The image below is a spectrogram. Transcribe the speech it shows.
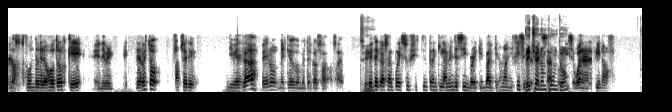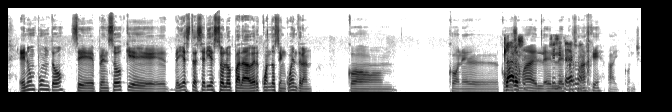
los fondos de los otros que eh, de, de, resto son series niveladas, pero me quedo con Better Call Saul. O sea, Better Call Saul puede subsistir tranquilamente sin Breaking Bad, que es lo más difícil. De, hecho, en un punto... Dice, bueno, en el spin-off en un punto se pensó que veía esta serie solo para ver cuándo se encuentran con con el. ¿Cómo se llama el, el, personaje? Ay, concha.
